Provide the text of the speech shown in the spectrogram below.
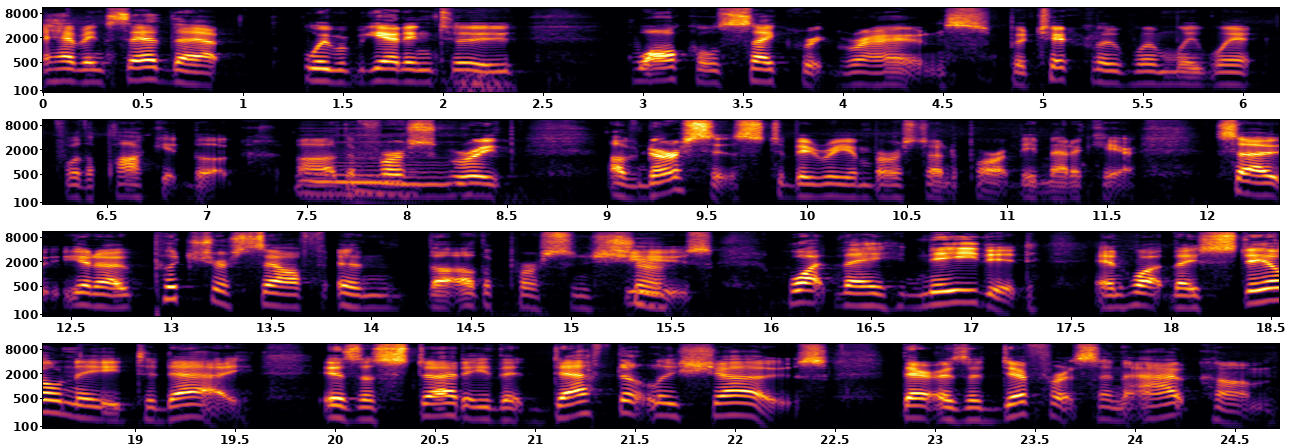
having said that, we were beginning to walk on sacred grounds, particularly when we went for the pocketbook, uh, the first group of nurses to be reimbursed under Part B Medicare. So, you know, put yourself in the other person's Sure. shoes. What they needed and what they still need today is a study that definitely shows there is a difference in outcome.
